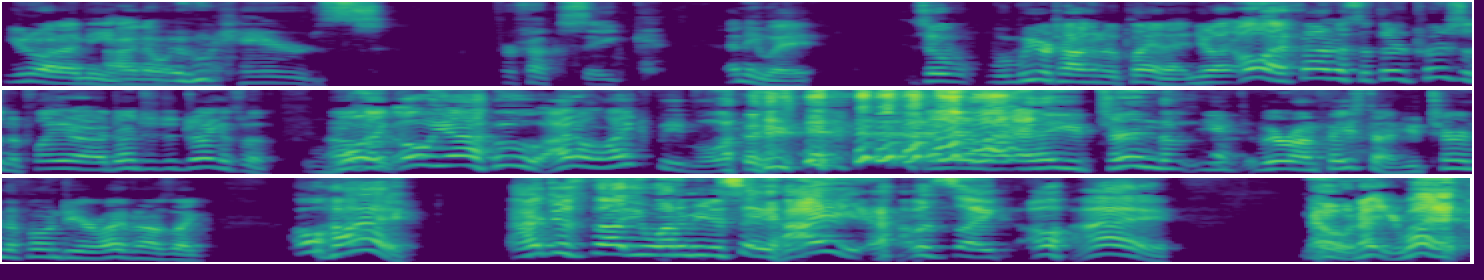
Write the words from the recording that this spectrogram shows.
you know what I mean. I know what you Who cares? For fuck's sake. Anyway, so when we were talking to playing it, and you're like, "Oh, I found us a third person to play uh, Dungeons and Dragons with." And I was like, "Oh yeah, who? I don't like people." and, like, and then you turned the. You, we were on Facetime. You turned the phone to your wife, and I was like, "Oh hi." I just thought you wanted me to say hi. I was like, "Oh hi." No, not your wife.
